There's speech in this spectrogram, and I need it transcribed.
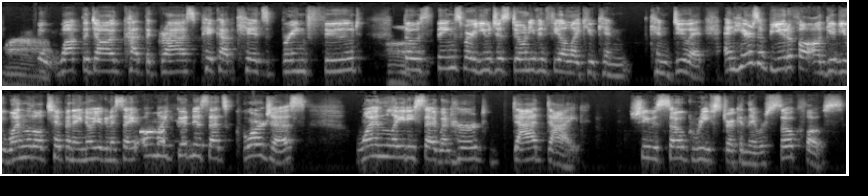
wow. so walk the dog cut the grass pick up kids bring food uh. those things where you just don't even feel like you can can do it. And here's a beautiful, I'll give you one little tip, and I know you're going to say, oh my goodness, that's gorgeous. One lady said when her dad died, she was so grief stricken, they were so close.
